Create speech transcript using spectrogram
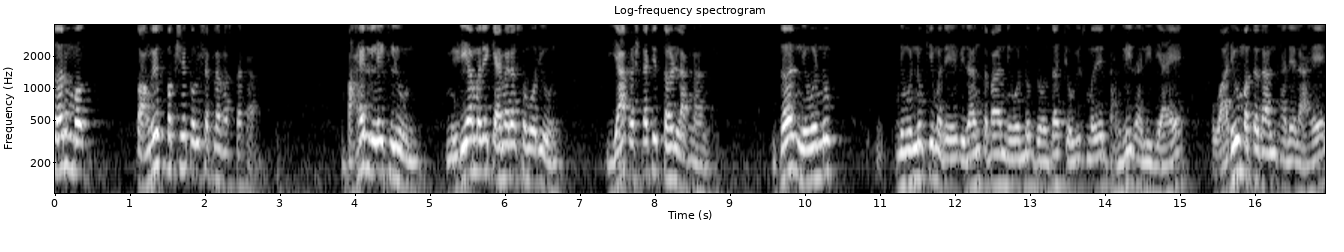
तर मग काँग्रेस पक्ष करू शकला नसता का? बाहेर लेख लिहून मीडियामध्ये कॅमेऱ्यासमोर येऊन या प्रश्नाची तड लागणार नाही. जर निवडणूक निवडणुकीमध्ये विधानसभा निवडणूक दोन हजार चोवीसमध्ये धांदली झालेली आहे वाढीव मतदान झालेलं आहे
